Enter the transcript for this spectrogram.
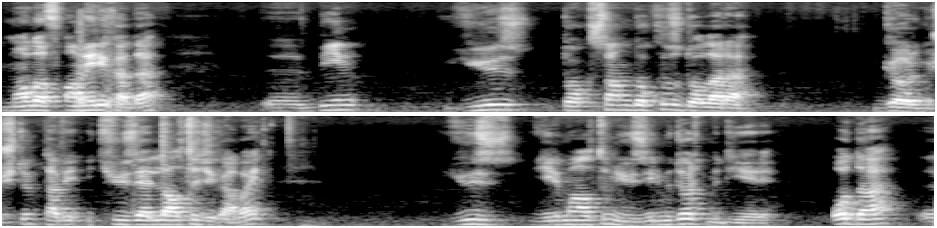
Mall of America'da e, 1199 dolara görmüştüm. Tabi 256 GB. 126 mı 124 mü diğeri? O da e,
